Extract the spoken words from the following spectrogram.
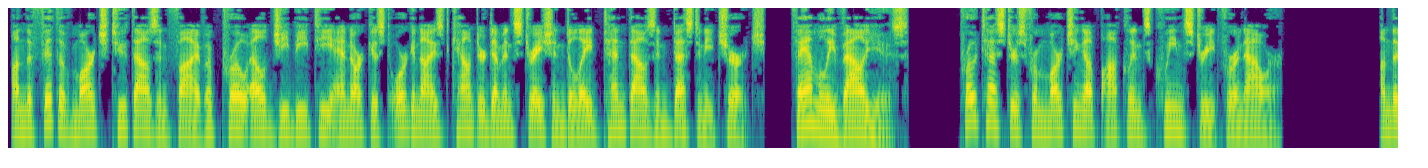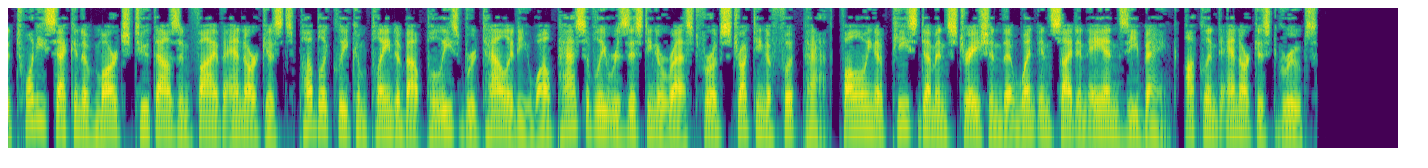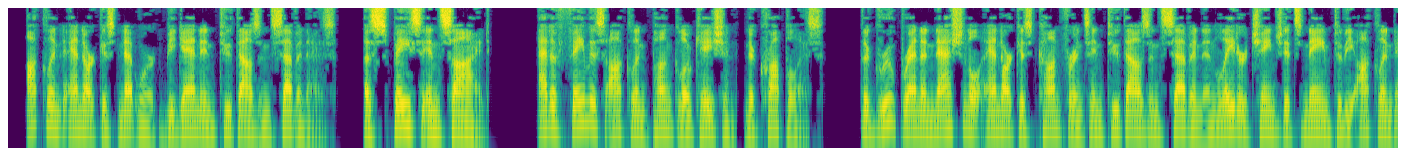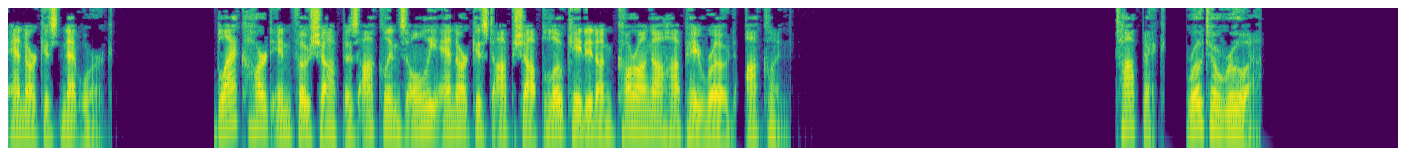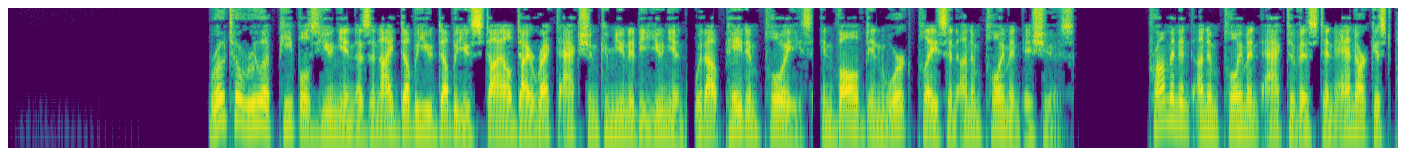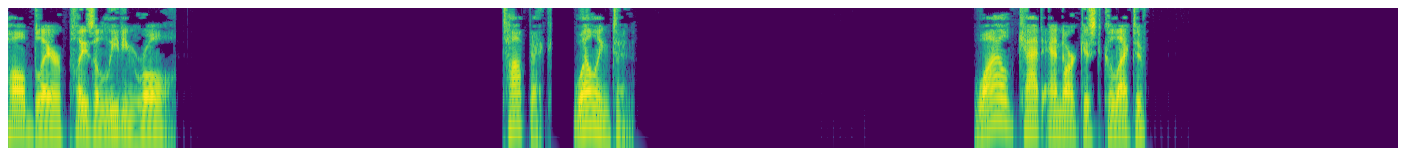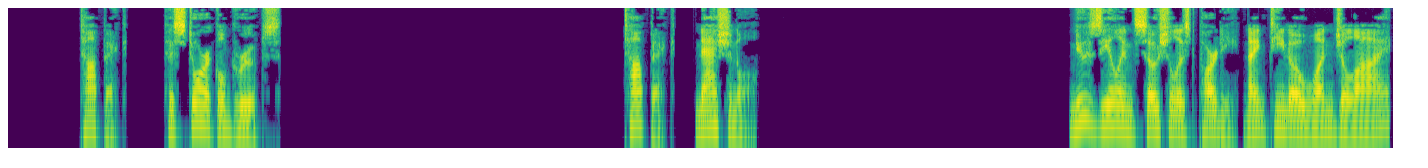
On 5 March 2005 a pro-LGBT anarchist organized counter-demonstration delayed 10,000 Destiny Church family values protesters from marching up Auckland's Queen Street for an hour. On the 22nd of March 2005 anarchists publicly complained about police brutality while passively resisting arrest for obstructing a footpath, following a peace demonstration that went inside an ANZ bank. Auckland anarchist groups Auckland Anarchist Network began in 2007 as a space inside at a famous Auckland punk location, Necropolis. The group ran a national anarchist conference in 2007 and later changed its name to the Auckland Anarchist Network. Black Heart Infoshop is Auckland's only anarchist op shop located on Karangahape Road, Auckland. Rotorua Rotorua People's Union is an IWW-style direct action community union, without paid employees, involved in workplace and unemployment issues. Prominent unemployment activist and anarchist Paul Blair plays a leading role. Wellington. Wildcat Anarchist Collective. Historical groups. National. New Zealand Socialist Party 1901 July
